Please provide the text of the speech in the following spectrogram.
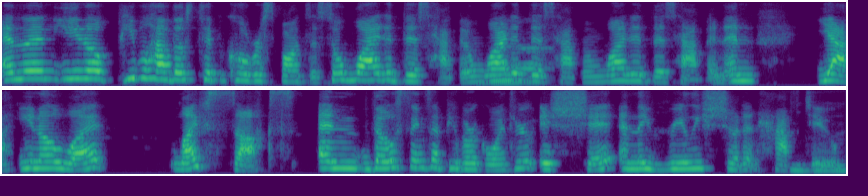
and then you know people have those typical responses. So why did this happen? Why yeah. did this happen? Why did this happen? And yeah you know what? Life sucks. And those things that people are going through is shit and they really shouldn't have mm-hmm. to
